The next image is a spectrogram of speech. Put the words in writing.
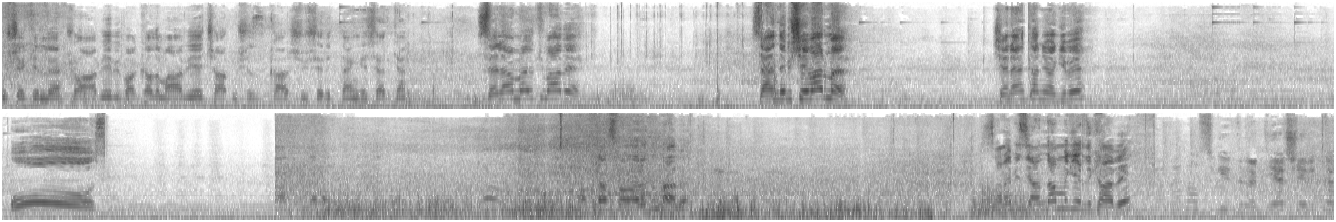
bu şekilde. Şu abiye bir bakalım. Abiye çarpmışız karşı şeritten geçerken. Selamünaleyküm abi. Sende bir şey var mı? Çenen kanıyor gibi. Oo. s- Altında bak. Ambulans falan aradın mı abi? Sana biz yandan mı girdik abi? Nasıl girdiler? Diğer şeritten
